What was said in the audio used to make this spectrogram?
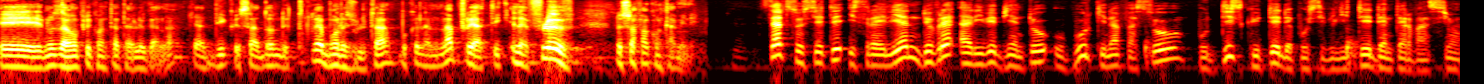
Et nous avons pris contact avec le Ghana qui a dit que ça donne de très bons résultats pour que la nappe phréatique et les fleuves ne soient pas contaminés. Cette société israélienne devrait arriver bientôt au Burkina Faso pour discuter des possibilités d'intervention.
